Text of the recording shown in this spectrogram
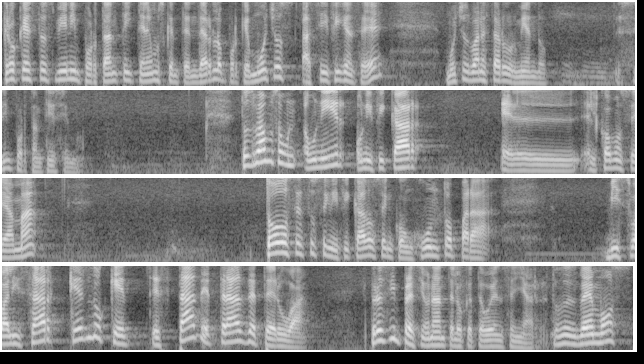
Creo que esto es bien importante y tenemos que entenderlo, porque muchos, así, fíjense, ¿eh? muchos van a estar durmiendo. Eso es importantísimo. Entonces vamos a, un- a unir, unificar el, el, ¿cómo se llama? Todos estos significados en conjunto para visualizar qué es lo que está detrás de Teruá. Pero es impresionante lo que te voy a enseñar. Entonces vemos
